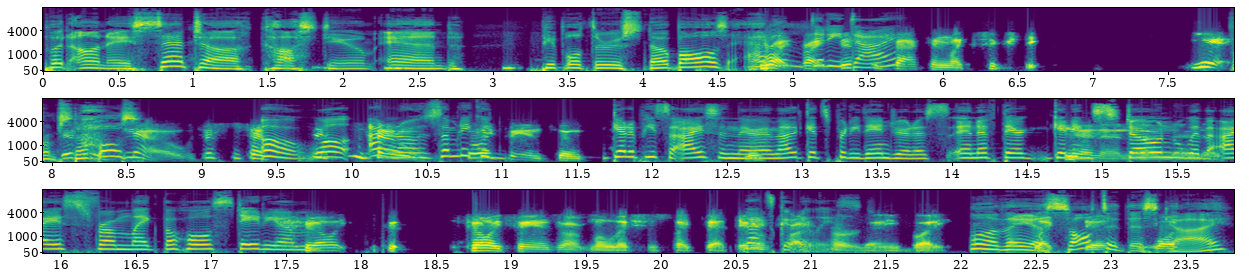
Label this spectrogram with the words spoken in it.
put on a Santa costume and people threw snowballs at right, him. right. Did he this die? Was back in like sixty. Yeah, From snowballs? No, this is. Oh, this- well, I don't know. Somebody could- fans Get a piece of ice in there, and that gets pretty dangerous. And if they're getting No, no, no, stoned no, with no. ice from like the whole stadium, Philly, Philly fans aren't malicious like that. They That's don't try good, to hurt anybody. Well, they Like, assaulted the- this well- guy.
